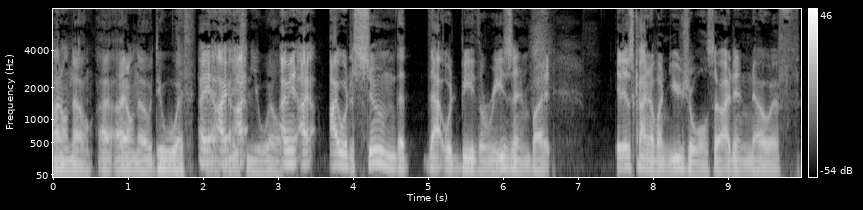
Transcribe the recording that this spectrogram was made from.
I don't know. I, I don't know. Do with I- information I- you will. I mean, I I would assume that that would be the reason, but it is kind of unusual. So I didn't know if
